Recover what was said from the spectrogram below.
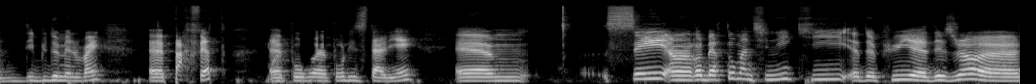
début, 2020 parfaite pour, pour les Italiens. C'est un Roberto Mancini qui, depuis déjà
